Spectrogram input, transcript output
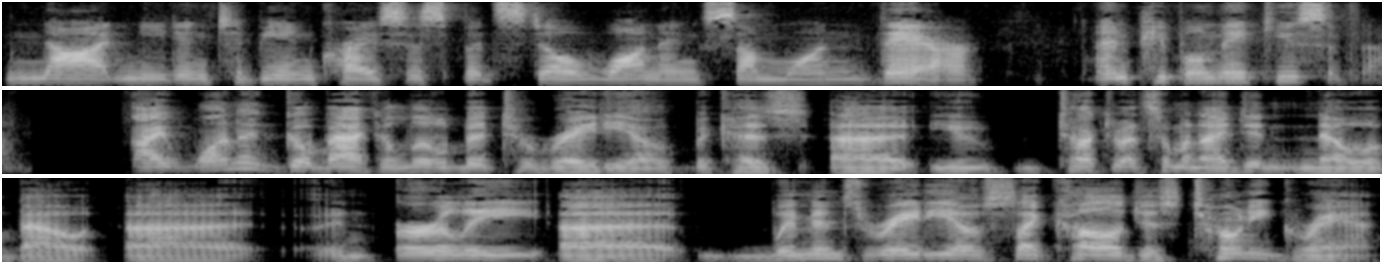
not needing to be in crisis, but still wanting someone there, and people make use of them. I want to go back a little bit to radio because uh, you talked about someone I didn't know about, uh, an early uh, women's radio psychologist, Toni Grant.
